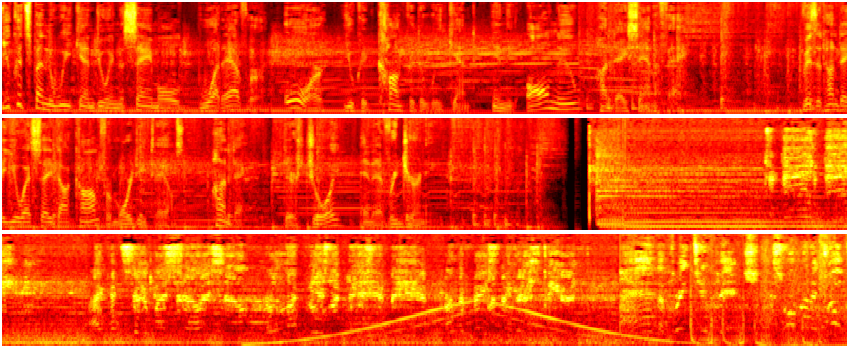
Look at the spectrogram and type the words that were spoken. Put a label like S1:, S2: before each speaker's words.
S1: You could spend the weekend doing the same old whatever, or you could conquer the weekend in the all-new Hyundai Santa Fe. Visit HyundaiUSA.com for more details. Hyundai, there's joy in every journey.
S2: Today, I consider myself the luckiest man on the face of the earth. And the 3-2 pitch. Swung on a drill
